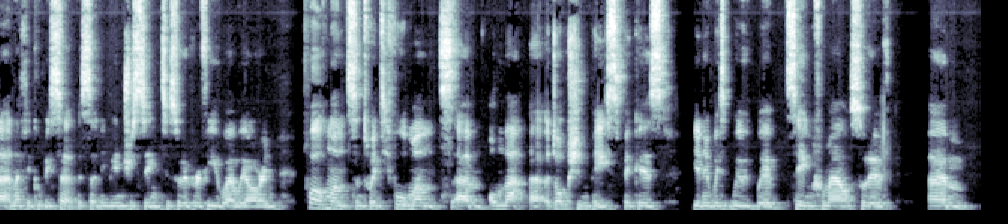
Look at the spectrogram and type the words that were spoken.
Uh, and I think it'll be cert- certainly be interesting to sort of review where we are in 12 months and 24 months um, on that uh, adoption piece because, you know, we're, we're seeing from our sort of um,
